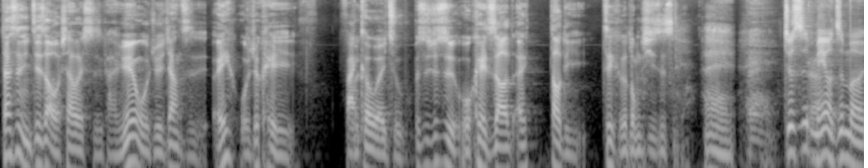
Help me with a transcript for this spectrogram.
但是你这招我下回试试看，因为我觉得这样子，哎，我就可以，反客为主。不是，就是我可以知道，哎，到底这个东西是什么？哎哎，就是没有这么，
